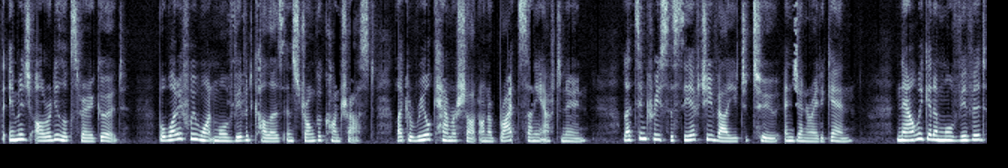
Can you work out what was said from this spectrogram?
The image already looks very good, but what if we want more vivid colors and stronger contrast, like a real camera shot on a bright sunny afternoon? Let's increase the CFG value to 2 and generate again. Now we get a more vivid,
